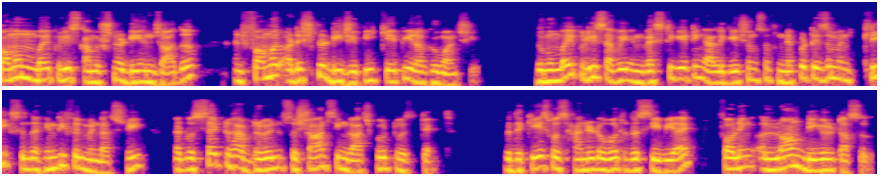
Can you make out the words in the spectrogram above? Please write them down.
former Mumbai Police Commissioner D.N. Jadhav, and former additional DGP KP Raghuvanshi. The Mumbai police have been investigating allegations of nepotism and cliques in the Hindi film industry that was said to have driven Sushant Singh Rajput to his death. But the case was handed over to the CBI following a long legal tussle.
